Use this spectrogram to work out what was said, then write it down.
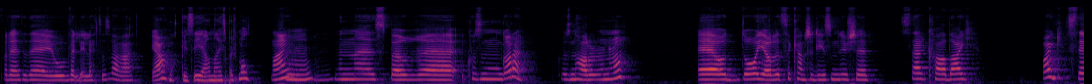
For det, det er jo veldig lett å svare ja. Må ikke si ja-nei-spørsmål. Nei. Mm. Men eh, spør eh, hvordan går det? Hvordan har du det nå? Eh, og da gjør det til kanskje de som du ikke ser hver dag. Og se,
